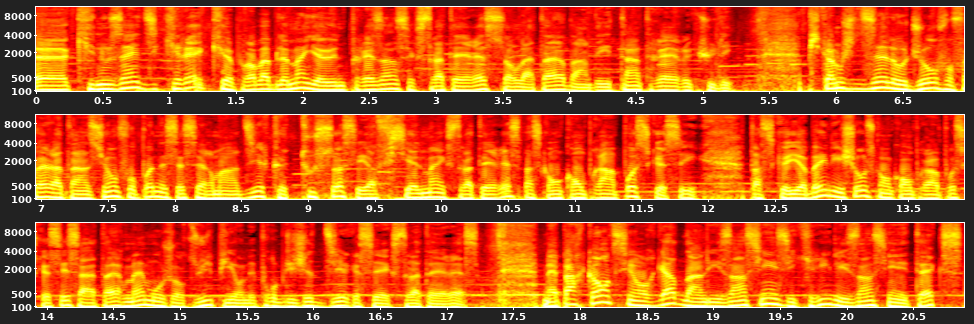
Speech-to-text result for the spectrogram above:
euh, qui nous indiqueraient que probablement il y a eu une présence extraterrestre sur la Terre dans des temps très reculés. Puis comme je disais l'autre jour, faut faire attention, faut pas nécessairement dire que tout ça c'est officiellement extraterrestre parce qu'on comprend pas ce que c'est. Parce qu'il y a bien des choses qu'on comprend pas ce que c'est sur la Terre, même aujourd'hui, puis on n'est pas obligé de dire que c'est extraterrestre. Mais par contre, si on regarde dans les anciens écrits, les anciens textes,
